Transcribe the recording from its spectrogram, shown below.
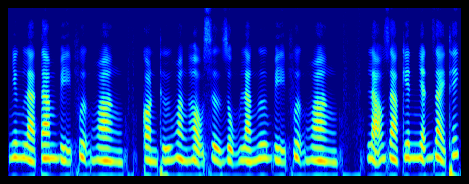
nhưng là tam vị phượng hoàng, còn thứ hoàng hậu sử dụng là ngư vị phượng hoàng. Lão già kiên nhẫn giải thích.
